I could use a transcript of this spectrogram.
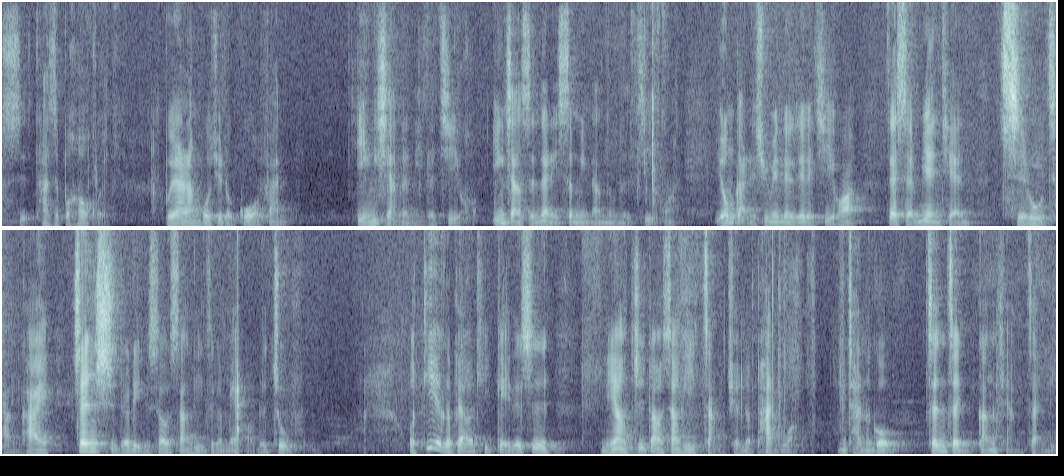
是他是不后悔，不要让过去的过犯影响了你的计划，影响神在你生命当中的计划。勇敢的去面对这个计划，在神面前赤露敞开，真实的领受上帝这个美好的祝福。我第二个标题给的是你要知道上帝掌权的盼望，你才能够。真正刚强站立，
